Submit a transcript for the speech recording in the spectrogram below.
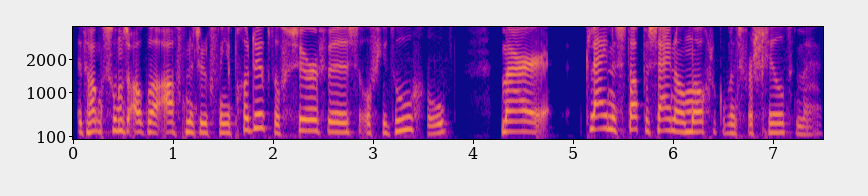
het hangt soms ook wel af natuurlijk van je product of service of je doelgroep. Maar kleine stappen zijn al mogelijk om het verschil te maken.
